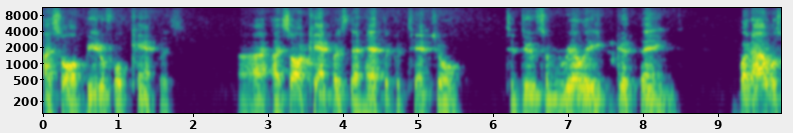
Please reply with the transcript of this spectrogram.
I saw a beautiful campus. Uh, I, I saw a campus that had the potential to do some really good things. But I was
